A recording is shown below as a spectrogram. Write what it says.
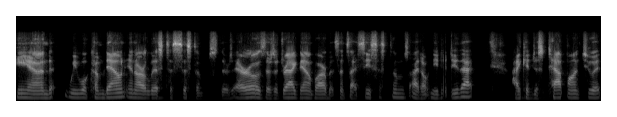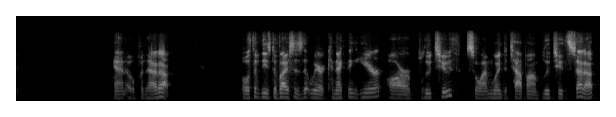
and we will come down in our list to systems. There's arrows, there's a drag down bar, but since I see systems, I don't need to do that. I can just tap onto it and open that up. Both of these devices that we are connecting here are Bluetooth, so I'm going to tap on Bluetooth setup.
